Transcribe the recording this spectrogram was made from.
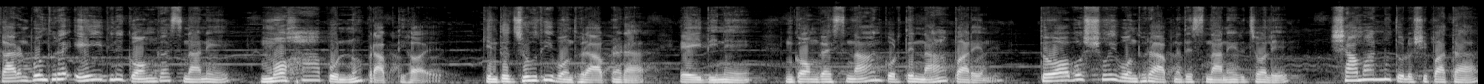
কারণ বন্ধুরা, এই দিনে গঙ্গা স্নানে মহাপুণ্য প্রাপ্তি হয়। কিন্তু যদি বন্ধুরা, আপনারা এই দিনে গঙ্গায় স্নান করতে না পারেন, তো অবশ্যই বন্ধুরা, আপনাদের স্নানের জলে সামান্য তুলসী পাতা,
